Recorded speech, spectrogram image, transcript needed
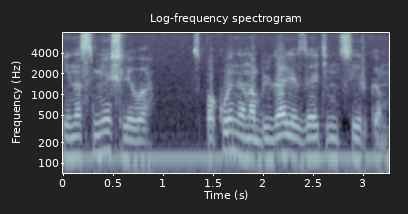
и насмешливо, спокойно наблюдали за этим цирком.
